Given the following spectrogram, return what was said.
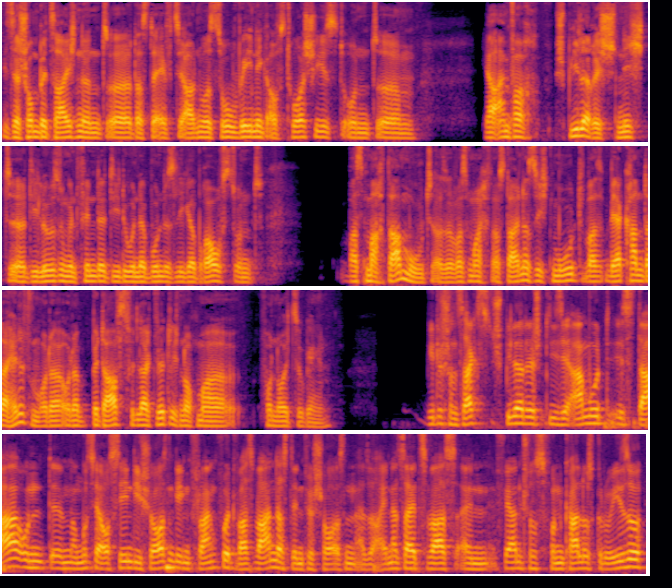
Ist ja schon bezeichnend, äh, dass der FCA nur so wenig aufs Tor schießt und ähm, ja einfach spielerisch nicht äh, die Lösungen findet, die du in der Bundesliga brauchst. Und was macht da Mut? Also was macht aus deiner Sicht Mut? Was, wer kann da helfen? Oder, oder bedarf es vielleicht wirklich nochmal von Neuzugängen? Wie du schon sagst, spielerisch diese Armut ist da und äh, man muss ja auch sehen, die Chancen gegen Frankfurt, was waren das denn für Chancen? Also einerseits war es ein Fernschuss von Carlos Grueso,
